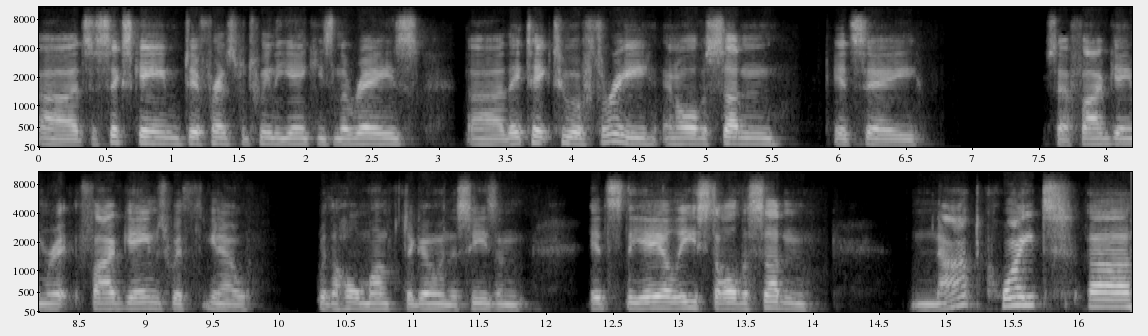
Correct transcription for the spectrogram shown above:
Uh, it's a six game difference between the Yankees and the Rays. Uh, they take two of three, and all of a sudden, it's a a five game five games with you know with a whole month to go in the season. It's the AL East all of a sudden not quite uh,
